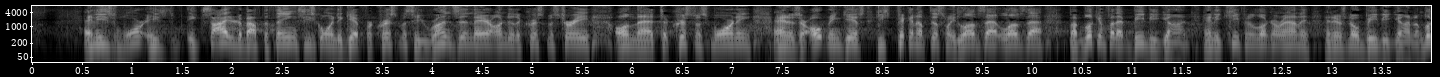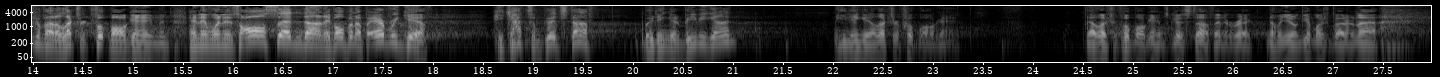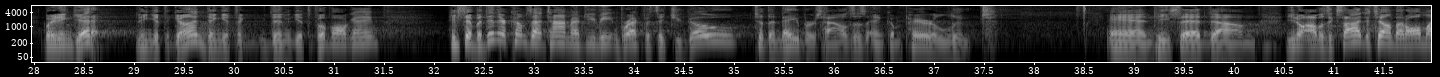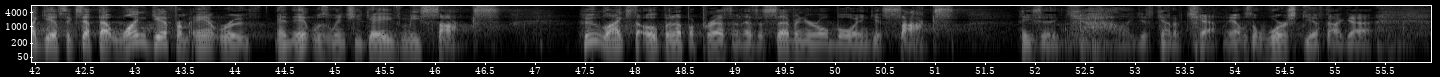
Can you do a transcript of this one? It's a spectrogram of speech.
And he's, war- he's excited about the things he's going to get for Christmas. He runs in there under the Christmas tree on that Christmas morning. And as they're opening gifts, he's picking up this one. He loves that, loves that. But I'm looking for that BB gun. And he keeping looking around and, and there's no BB gun. I'm looking for that electric football game. And, and then when it's all said and done, they've opened up every gift. He got some good stuff, but he didn't get a BB gun. He didn't get an electric football game. That electric football game's good stuff, isn't it, Rick? No, you don't get much better than that. But he didn't get it. Didn't get the gun, didn't get the, didn't get the football game. He said, but then there comes that time after you've eaten breakfast that you go to the neighbors' houses and compare loot. And he said, um, you know, I was excited to tell him about all my gifts except that one gift from Aunt Ruth, and it was when she gave me socks. Who likes to open up a present as a seven year old boy and get socks? He said, golly, just kind of chapped me. That was the worst gift I got.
